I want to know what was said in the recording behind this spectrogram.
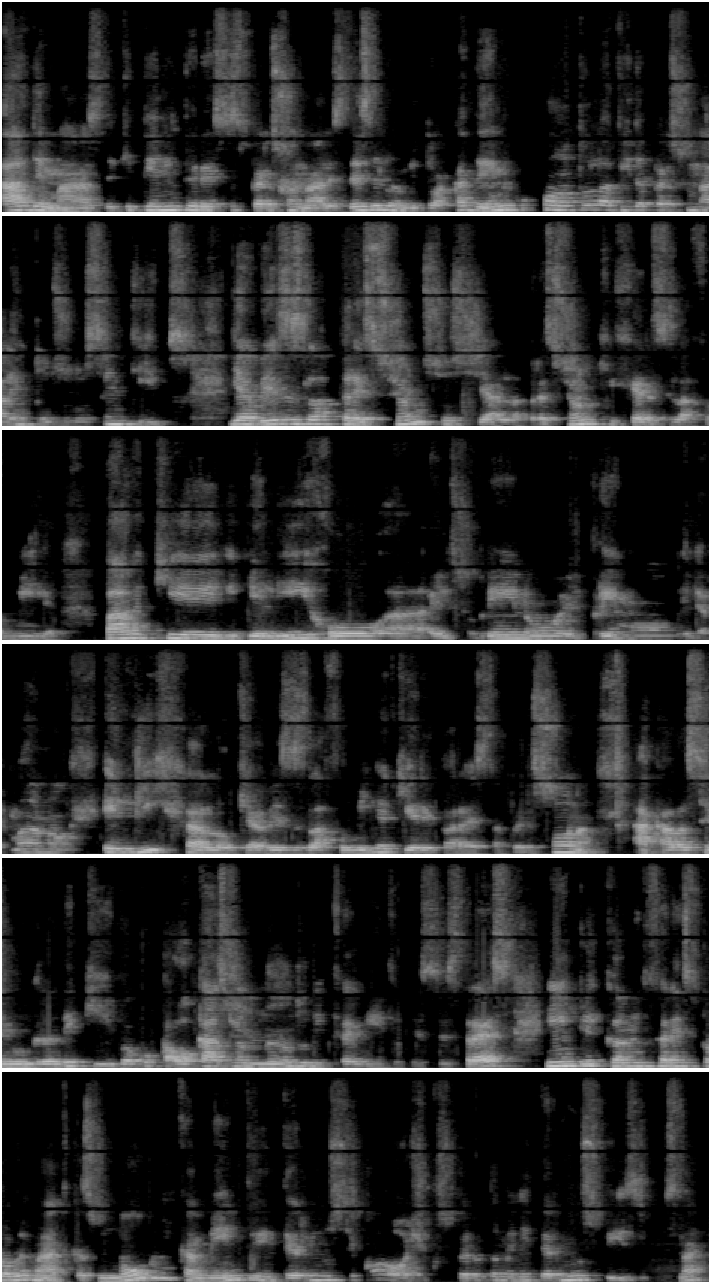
además de que tem interesses personais, desde o âmbito acadêmico quanto a vida personal em todos os sentidos. E a vezes a pressão social, a pressão que exerce a família para que o hijo, o sobrinho, o primo, o hermano, elija o que a vezes a família quer para esta pessoa, acaba sendo um grande equívoco, ocasionando um incremento desse estresse implicando em diferentes problemáticas, não unicamente em termos psicológicos, mas também em termos físicos, né?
